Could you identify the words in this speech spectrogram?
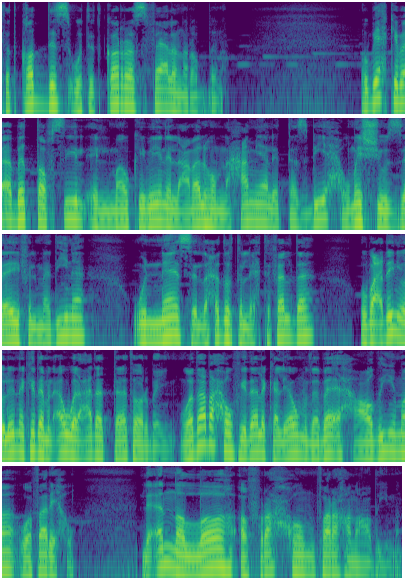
تتقدس وتتكرس فعلا ربنا. وبيحكي بقى بالتفصيل الموكبين اللي عملهم نحامية للتسبيح ومشيوا إزاي في المدينة والناس اللي حضرت الاحتفال ده وبعدين يقول لنا كده من أول عدد 43 وذبحوا في ذلك اليوم ذبائح عظيمة وفرحوا لأن الله أفرحهم فرحا عظيما.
